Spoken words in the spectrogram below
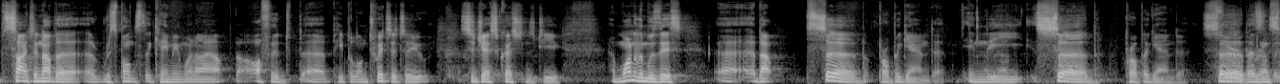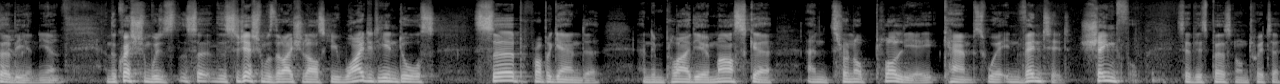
cite another uh, response that came in when I offered uh, people on Twitter to suggest questions to you. And one of them was this uh, about Serb propaganda in the Serb propaganda. Serb, Serb as in Serbian, yeah. Mm. And the question was, so the suggestion was that I should ask you, why did he endorse Serb propaganda and imply the Omarska and Trnopolje camps were invented? Shameful, said this person on Twitter.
